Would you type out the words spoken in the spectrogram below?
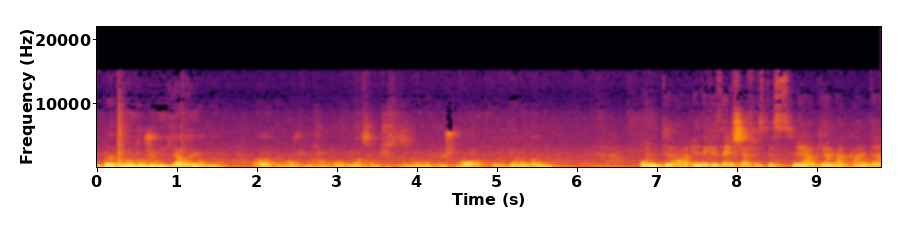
И поэтому это уже не гьяна-йога, а, как может быть вот у нас общество сознания Кришны, но гьяна-канда. Und äh, in der Gesellschaft ist es mehr Jnana Kanda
